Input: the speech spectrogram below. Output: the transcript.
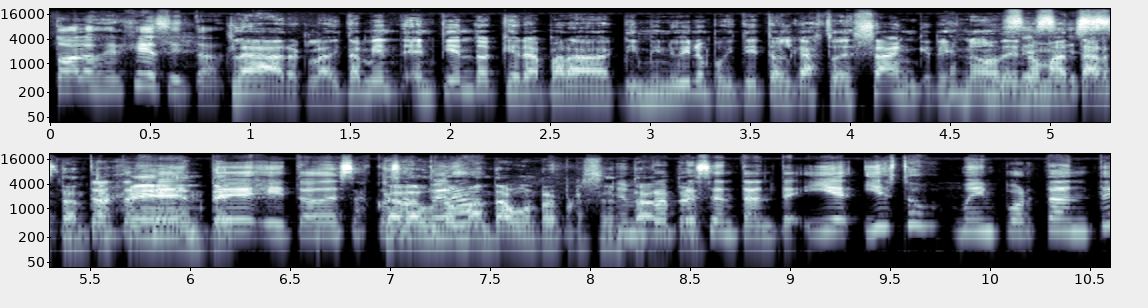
todos los ejércitos. Claro, claro. Y también entiendo que era para disminuir un poquitito el gasto de sangre, ¿no? De no matar tanta, gente. Y todas esas cosas. Cada uno mandaba un representante representante. Y, esto es muy importante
